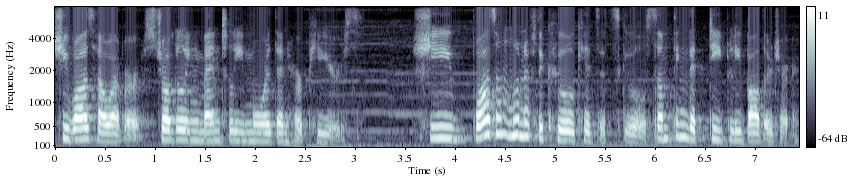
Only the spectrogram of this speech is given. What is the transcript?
She was, however, struggling mentally more than her peers. She wasn't one of the cool kids at school, something that deeply bothered her.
